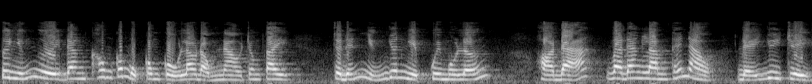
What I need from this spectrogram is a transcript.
từ những người đang không có một công cụ lao động nào trong tay cho đến những doanh nghiệp quy mô lớn, họ đã và đang làm thế nào để duy trì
